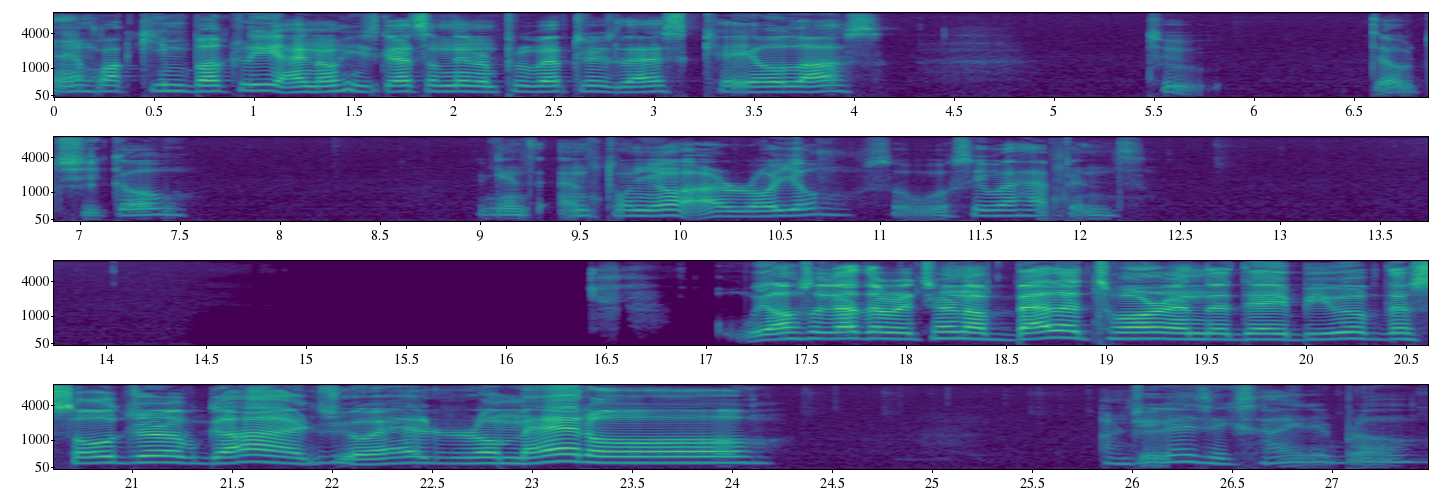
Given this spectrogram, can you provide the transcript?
And Joaquin Buckley, I know he's got something to prove after his last KO loss to Del Chico against Antonio Arroyo. So we'll see what happens. We also got the return of Bellator and the debut of the Soldier of God, Yoel Romero. Aren't you guys excited, bro?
